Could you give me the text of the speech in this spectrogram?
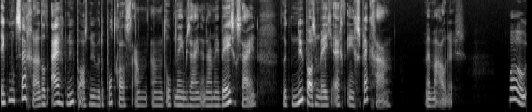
Ik moet zeggen dat eigenlijk nu pas, nu we de podcast aan, aan het opnemen zijn en daarmee bezig zijn, dat ik nu pas een beetje echt in gesprek ga met mijn ouders. Wow,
